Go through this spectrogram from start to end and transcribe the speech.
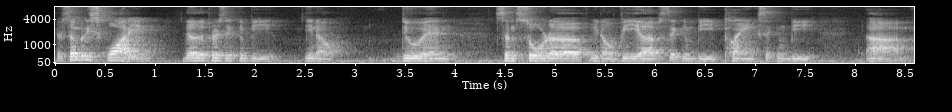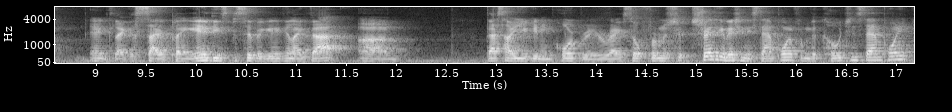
If somebody's squatting, the other person could be, you know, doing some sort of, you know, V ups, they can be planks, they can be, um, and like a side plank, anything specific, anything like that. Um, that's how you can incorporate it, right? So from a strength conditioning standpoint, from the coaching standpoint,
